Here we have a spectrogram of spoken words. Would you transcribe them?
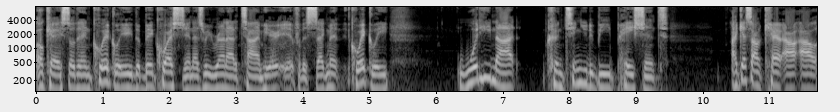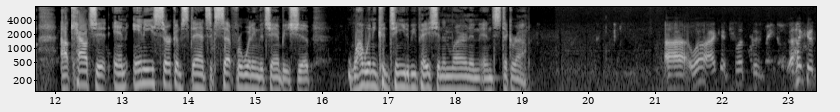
Okay, so then quickly, the big question as we run out of time here eh, for the segment, quickly, would he not continue to be patient. I guess I'll, ca- I'll, I'll, I'll couch it in any circumstance except for winning the championship. Why wouldn't he continue to be patient and learn and, and stick around? Uh, well, I could flip the, I could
